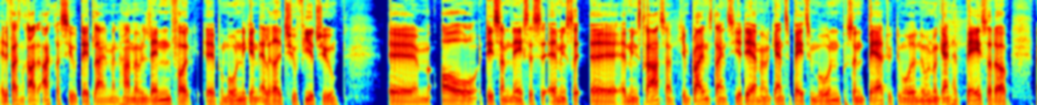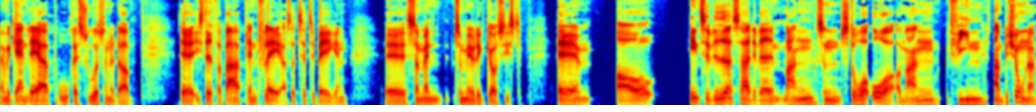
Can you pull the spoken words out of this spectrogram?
er det faktisk en ret aggressiv deadline, man har. Man vil lande folk øh, på månen igen allerede i 2024. Øhm, og det, som NASA's administri- øh, administrator, Jim Bridenstine, siger, det er, at man vil gerne tilbage til månen på sådan en bæredygtig måde. Nu vil man gerne have baser derop. Man vil gerne lære at bruge ressourcerne derop, øh, i stedet for bare at plante flag og så tage tilbage igen, øh, som, man, som man jo ikke gjorde sidst. Øhm, og indtil videre, så har det været mange sådan store ord og mange fine ambitioner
